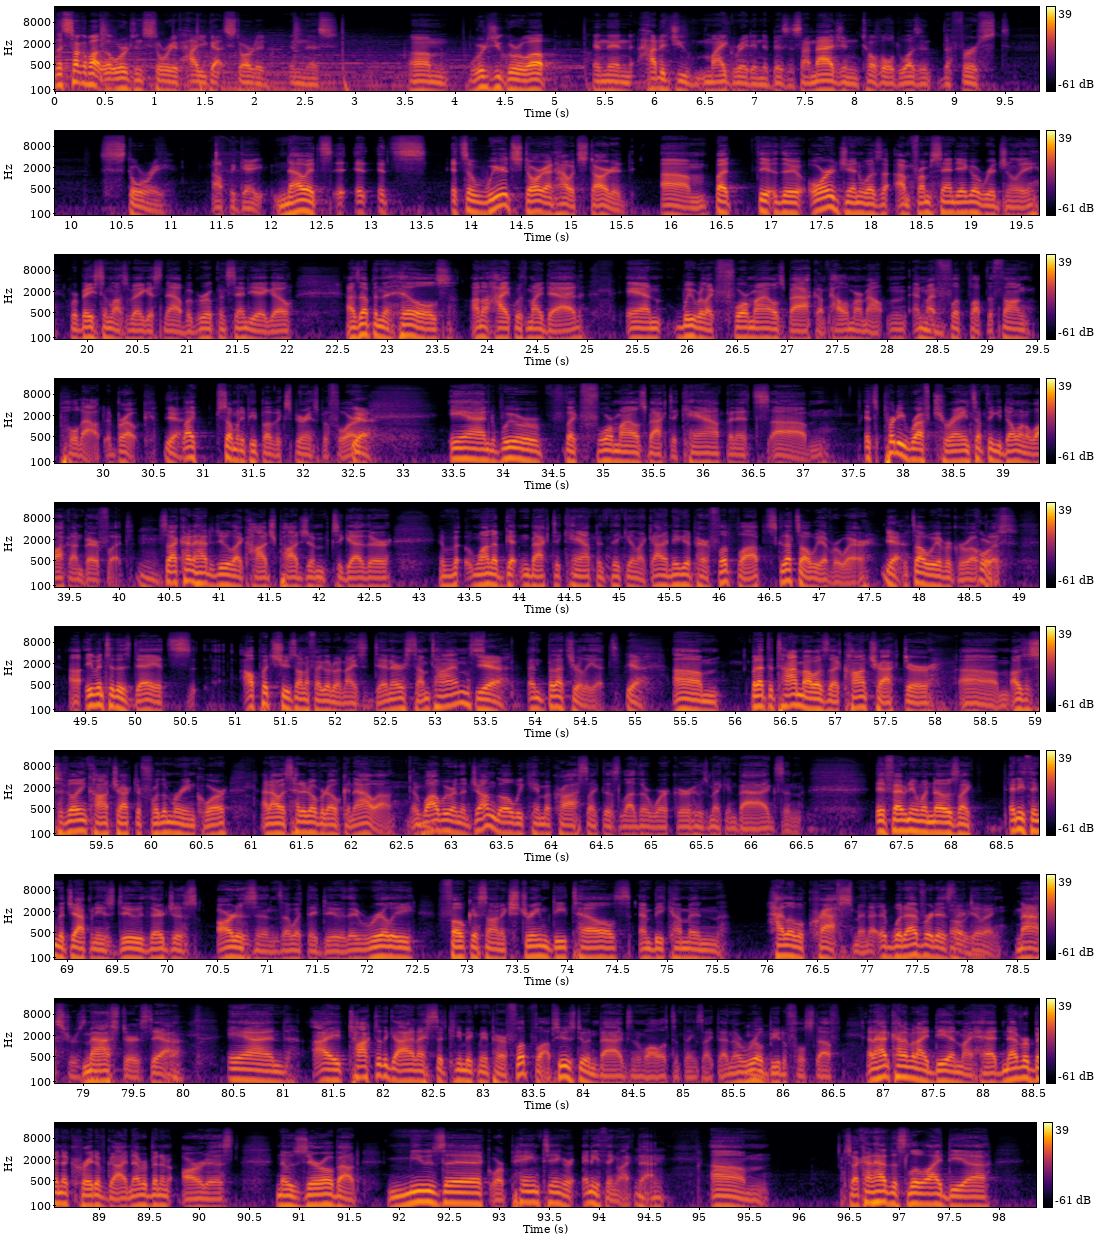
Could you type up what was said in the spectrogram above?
Let's talk about the origin story of how you got started in this. Um, where did you grow up, and then how did you migrate into business? I imagine Toehold wasn't the first story out the gate. No, it's it, it's it's a weird story on how it started. Um, but the the origin was I'm from San Diego originally. We're based in Las Vegas now, but grew up in San Diego. I was up in the hills on a hike with my dad, and we were like four miles back on Palomar Mountain, and my flip flop, the thong pulled out. It broke. Yeah. Like so many people have experienced before. Yeah. And we were like four miles back to camp, and it's um, it's pretty rough terrain, something you don't want to walk on barefoot. So I kind of had to do like hodgepodge them together, and wound up getting back to camp and thinking like, God, I need a pair of flip flops because that's all we ever wear. Yeah. that's all we ever grew up with. Uh, even to this day, it's I'll put shoes on if I go to a nice dinner sometimes. Yeah. and but that's really it. Yeah. Um, but at the time, I was a contractor. Um, I was a civilian contractor for the Marine Corps, and I was headed over to Okinawa. And while we were in the jungle, we came across like this leather worker who's making bags. And if anyone knows, like anything the Japanese do, they're just artisans at what they do. They really focus on extreme details and becoming high-level craftsmen at whatever it is they're doing Masters. masters yeah. And i talked to the guy and i said can you make me a pair of flip-flops? He was doing bags and wallets and things like that and they're real mm. beautiful stuff. And i had kind of an idea in my head. Never been a creative guy never been an artist know zero about music or painting or anything like that. Mm-hmm. Um, so i kind of had this little idea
